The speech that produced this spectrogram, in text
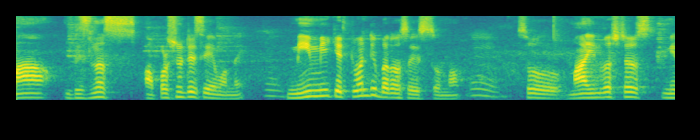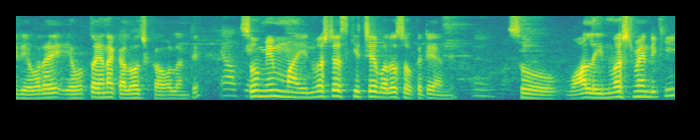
మా బిజినెస్ ఆపర్చునిటీస్ ఏమున్నాయి? మేము మీకు ఎటువంటి భరోసా ఇస్తున్నాం మ్మ్. సో మా ఇన్వెస్టర్స్ మీరు ఎవరై ఎవరితో అయినా కలవచ్చు కావాలంటే. సో మేము మా ఇన్వెస్టర్స్కి ఇచ్చే భరోసా ఒకటే అండి. సో వాళ్ళ ఇన్వెస్ట్మెంట్కి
